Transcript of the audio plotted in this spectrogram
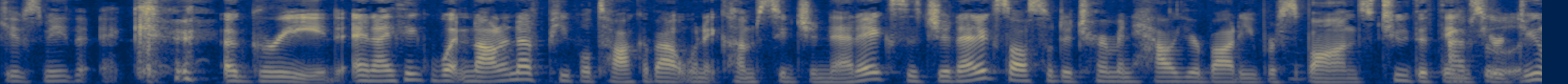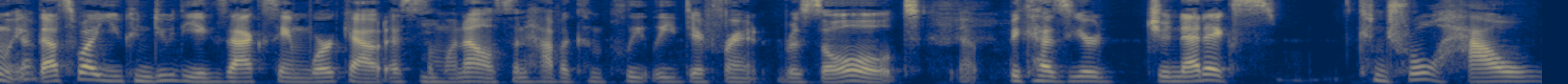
gives me the ick. Agreed. And I think what not enough people talk about when it comes to genetics is genetics also determine how your body responds to the things Absolutely. you're doing. Yep. That's why you can do the exact same workout as someone else and have a completely different result Yep. because your genetics control how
